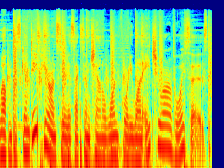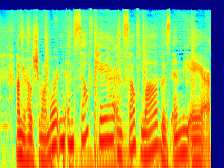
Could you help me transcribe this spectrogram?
welcome to Skin Deep here on SiriusXM Channel 141 HUR Voices. I'm your host, Sharon Morton, and self care and self love is in the air.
